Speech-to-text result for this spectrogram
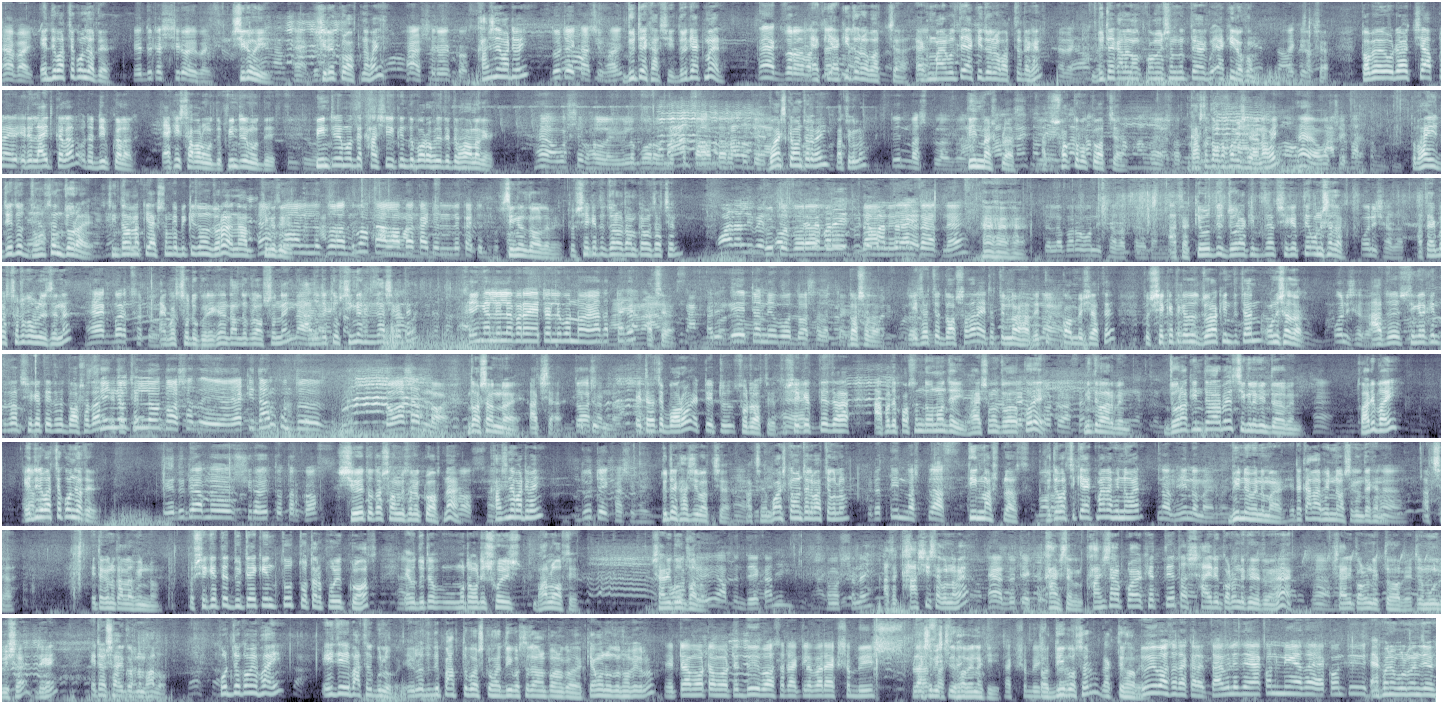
হ্যাঁ ভাই। এই দুই বাচ্চা কোন জাতের? এই দুটো শিরোই ভাই। শিরোহি? হ্যাঁ ক্রস না ভাই? হ্যাঁ ক্রস খাসি না ভাই? দুটোই খাসি ভাই। দুইটাই খাসি। দুটো এক মায়ের? এক জোড়া বাচ্চা একই জোড়া বাচ্চা। এক মায়ের বলতে একই জোড়া বাচ্চা দেখেন? হ্যাঁ, দুইটা কালার কম্বিনেশন কিন্তু একই রকম। আচ্ছা তবে ওটা হচ্ছে আপনার এটা লাইট কালার ওটা ডিপ কালার একই সাবার মধ্যে প্রিন্টের মধ্যে। প্রিন্টের মধ্যে। খাসি কিন্তু বড় হলে দেখতে ভালো লাগে। হ্যাঁ অবশ্যই ভালো লাগে। এগুলো বড় হলে কালারটা আরও ফুটে বয়স কেমন চলে ভাই বাচ্চাগুলো? তিন মাস প্লাস মাস আচ্ছা শক্তপোক্ত বাচ্চা। হ্যাঁ ঘাসটা তো হবে সেখানে না ভাই? হ্যাঁ অবশ্যই। তো ভাই যেহেতু ধরছেন জোড়ায় চিন্তা ভাবনা কি একসঙ্গে বিক্রির জন্য জোড়া না সিঙ্গেল সিঙ্গেল সিঙ্গেল দেওয়া যাবে। তো সেক্ষেত্রে জোড়া দাম কেমন চাচ্ছেন? হ্যাঁ হ্যাঁ হ্যাঁ। আচ্ছা কেউ যদি জোড়া কিনতে চান সেক্ষেত্রে উনিশ হাজার। উনিশ হাজার। আচ্ছা একবার ছোট করে বলেছেন না? একবার ছোট। একবার ছোট করে এখানে দাম দর অপশন নেই। আর যদি কেউ সিঙ্গেল কিনতে চান সেক্ষেত্রে? সিঙ্গেল নিলে পরে এটা নেব নয় হাজার টাকা। আচ্ছা। আর এটা নেব দশ হাজার টাকা। দশ হাজার। এটা হচ্ছে দশ হাজার এটা হচ্ছে নয় হাজার। একটু কম বেশি আছে। তো সেক্ষেত্রে যদি জোড়া কিনতে চান উনিশ হাজার। আর যদি সিঙ্গেল কিনতে চান সেক্ষেত্রে এটা দশ হাজার সিঙ্গেল কিনলেও দশ হাজার একই দাম কিন্তু দশ আর নয়। দশ আর নয় আচ্ছা। এটা হচ্ছে বড় একটু একটু ছোট আছে। তো হ্যাঁ। সেক্ষেত্রে যা আপনাদের পছন্দ অনুযায়ী ভাইয়ের সঙ্গে যোগাযোগ করে নিতে পারবেন। জোড়া কিনতে পারবেন সিঙ্গেল কিনতে পারবেন। হ্যাঁ। সরি ভাই এদের বাচ্চা কোন জাতের? দুটো শিরোহিত তোতার ক্রস সংমিশ্রণের ক্রস না? হ্যাঁ। খাসি না বাটি ভাই? দুইটাই খাসি ভাই। দুটোই খাসির বাচ্চা? হ্যাঁ, আচ্ছা। বয়স কেমন চলে বাচ্চাগুলো এটা তিন মাস প্লাস তিন মাস প্লাস দুটো বাচ্চা কি এক মায়ের ভিন্ন মায়ের? না ভিন্ন মায়ের ভিন্ন ভিন্ন মায়ের। এটা কালার ভিন্ন আছে কিন্তু দেখেন। হ্যাঁ। আচ্ছা এটা কিন্তু কালার ভিন্ন। তো সেক্ষেত্রে দুইটাই কিন্তু তোতার পুরি ক্রস হ্যাঁ। এবং দুটো মোটামুটি শরীর ভালো আছে। শারীর দুধ ভালো। আপনি দেখান সমস্যা নেই। আচ্ছা খাসি ছাগল না হ্যাঁ দুইটাই খাসি। খাসি ছাগল। খাসি ছাগল ক্রয়ের ক্ষেত্রে তার শারীরিক গঠন দেখে যেতে হবে হ্যাঁ। শারীরিক গঠন দেখতে হবে এটা মূল বিষয় দেখাই। এটাও শারীরিক গঠন ভালো। পর্যায়ক্রমে ভাই এই যে এই বাচ্চাগুলো এগুলো যদি প্রাপ্তবয়স্ক হয় দুই বছর লালন পালন করা কেমন ওজন হবে এগুলো? এটা মোটামুটি দুই বছর রাখলে এবার একশো বিশ প্লাস বিশ হবে নাকি? একশো বিশ দুই বছর রাখতে হবে। দুই বছর রাখা লাগে। তাই বলে যে এখন নিয়ে যায় এখন এখনই বলবেন যে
